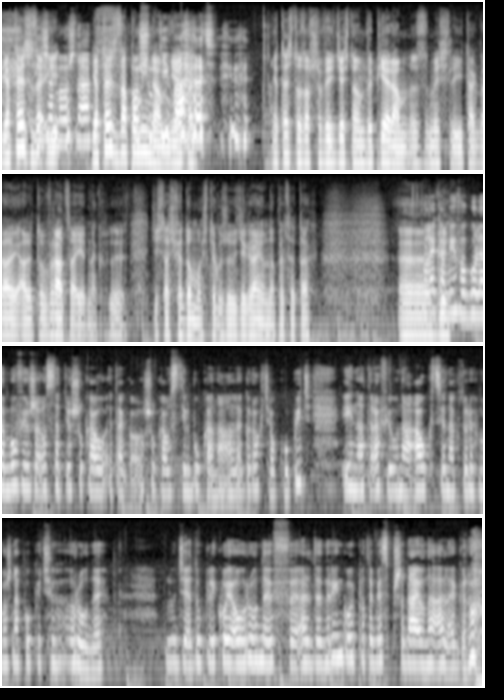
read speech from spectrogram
Ja też, za... Ja też zapominam, nie? Tak. Ja też to zawsze gdzieś tam wypieram z myśli i tak dalej, ale to wraca jednak y, gdzieś ta świadomość tego, że ludzie grają na PC-tach. E, Kolega mi w ogóle mówił, że ostatnio szukał tego, szukał Steelbooka na Allegro, chciał kupić i natrafił na aukcje, na których można kupić runy. Ludzie duplikują runy w Elden Ringu i potem je sprzedają na Allegro.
